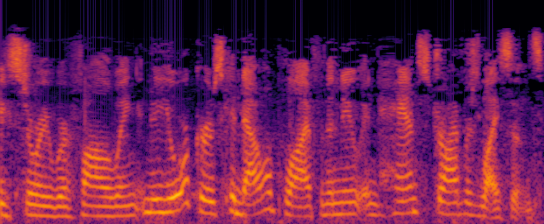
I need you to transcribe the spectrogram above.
Big story we're following. New Yorkers can now apply for the new enhanced driver's license.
